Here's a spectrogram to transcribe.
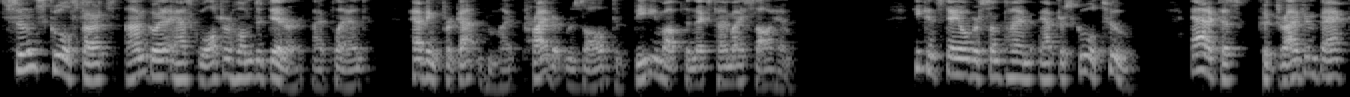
Soon school starts. I'm going to ask Walter home to dinner, I planned, having forgotten my private resolve to beat him up the next time I saw him. He can stay over sometime after school, too. Atticus could drive him back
